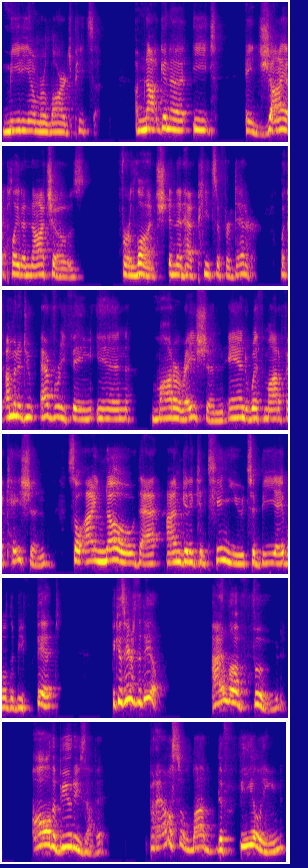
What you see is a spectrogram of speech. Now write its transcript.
medium or large pizza. I'm not going to eat a giant plate of nachos for lunch and then have pizza for dinner. Like I'm going to do everything in moderation and with modification. So I know that I'm going to continue to be able to be fit because here's the deal I love food, all the beauties of it, but I also love the feeling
